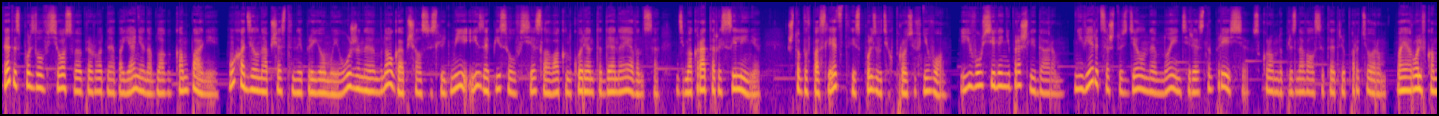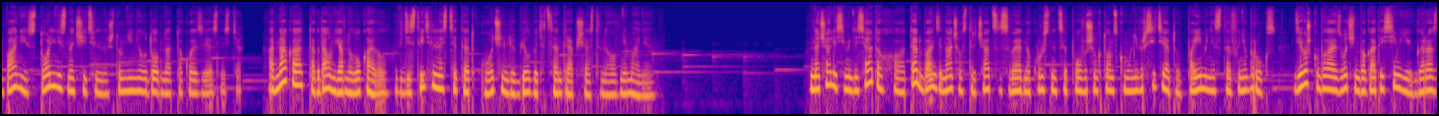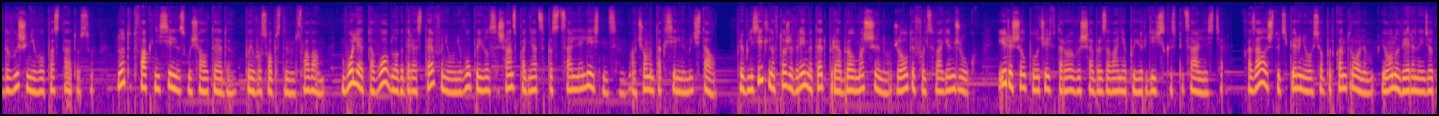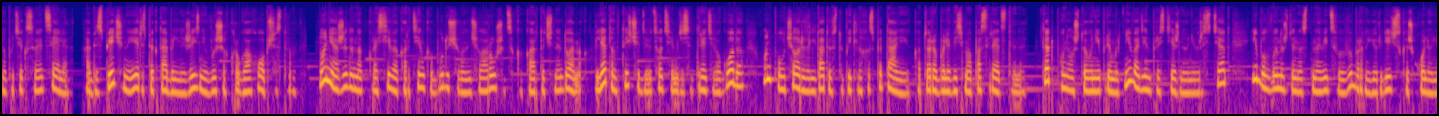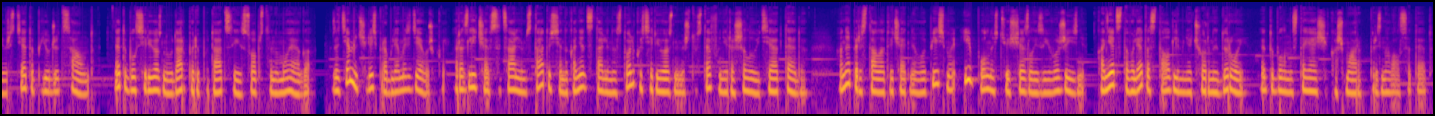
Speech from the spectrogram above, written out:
Тед использовал все свое природное обаяние на благо компании. Он ходил на общественные приемы и ужины, много общался с людьми и записывал все слова конкурента Дэна Эванса, демократа Расселине, чтобы впоследствии использовать их против него. И его усилия не прошли даром. «Не верится, что сделанное мной интересно прессе», – скромно признавался Тед репортером. «Моя роль в компании столь незначительна, что мне неудобно от такой известности. Однако тогда он явно лукавил. В действительности Тед очень любил быть в центре общественного внимания. В начале 70-х э, Тед Банди начал встречаться со своей однокурсницей по Вашингтонскому университету по имени Стефани Брукс. Девушка была из очень богатой семьи, гораздо выше него по статусу. Но этот факт не сильно смущал Теда, по его собственным словам. Более того, благодаря Стефани у него появился шанс подняться по социальной лестнице, о чем он так сильно мечтал. Приблизительно в то же время Тед приобрел машину, желтый Volkswagen Жук, и решил получить второе высшее образование по юридической специальности. Казалось, что теперь у него все под контролем, и он уверенно идет на пути к своей цели – обеспеченной и респектабельной жизни в высших кругах общества. Но неожиданно красивая картинка будущего начала рушиться, как карточный домик. Летом в 1973 года он получил результаты вступительных испытаний, которые были весьма посредственны. Тед понял, что его не примут ни в один престижный университет и был вынужден остановить свой выбор на юридической школе университета Puget Sound. Это был серьезный удар по репутации и собственному эго. Затем начались проблемы с девушкой. Различия в социальном статусе наконец стали настолько серьезными, что Стефани решила уйти от Теда. Она перестала отвечать на его письма и полностью исчезла из его жизни. Конец того лета стал для меня черной дырой. Это был настоящий кошмар, признавался Тед.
